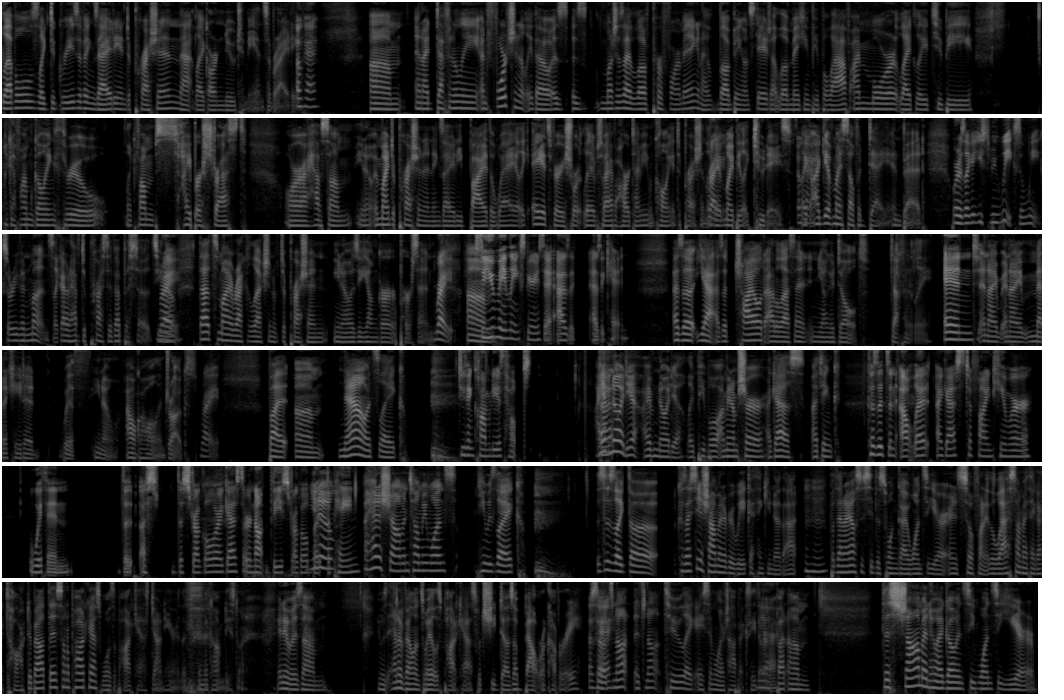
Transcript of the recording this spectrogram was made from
levels like degrees of anxiety and depression that like are new to me in sobriety. okay Um and I definitely unfortunately though as as much as I love performing and I love being on stage, I love making people laugh, I'm more likely to be like if I'm going through like if I'm hyper stressed or I have some, you know, in my depression and anxiety, by the way, like A, it's very short lived, so I have a hard time even calling it depression. Like Right. it might be like two days. Okay. Like I give myself a day in bed. Whereas like it used to be weeks and weeks or even months. Like I would have depressive episodes. You know? right That's my recollection of depression, you know, as a younger person. right Um, so you mainly experienced it as a as a kid as a yeah, as a child, adolescent, and young adult, definitely. and And I and I medicated with, you know, alcohol and drugs. right But um now it's like do you think comedy has helped I have no idea. I have no idea. Like people, I mean, I'm sure, I guess. I think because it's an outlet i guess to find humor within the us the struggle or i guess or not the struggle You but know, the pain I had a shaman tell me once. He was like, "This is like the because I see a shaman every week. I think you know that. mm-hmm. But then I also see this one guy once a year, and it's so funny. The last time I think I talked about this on a podcast was a podcast down here in the in the comedy store, and it was um, it was Anna Valenzuela's podcast, which she does about recovery. Okay. So it's not it's not two like asimilar topics either. Yeah. But um, this shaman who I go and see once a year.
